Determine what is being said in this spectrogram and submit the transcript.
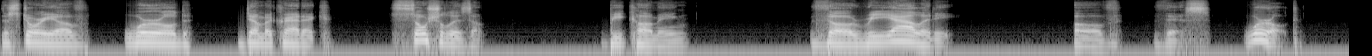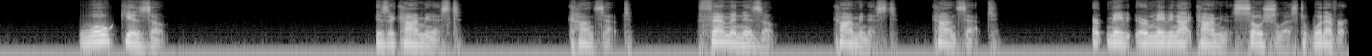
The story of world democratic socialism becoming the reality of this world. Wokeism is a communist concept. Feminism, communist concept. Or maybe or maybe not communist, socialist, whatever.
